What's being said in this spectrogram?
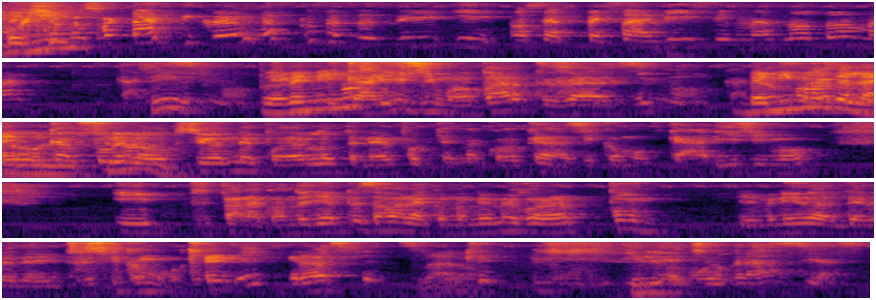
veníamos. práctico, eran unas cosas así, y, o sea, pesadísimas, no, todo mal. Sí, Carísimo. pues Y venimos. carísimo, aparte. O sea, Carísimo, carísimo. Venimos de la ejemplo, Nunca tuve la evolución. opción de poderlo tener porque me acuerdo que era así como carísimo. Y pues, para cuando ya empezaba la economía a mejorar, ¡pum! Bienvenido al DVD. Entonces, así como, ¿qué? Gracias. Claro. Y de hecho, gracias,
